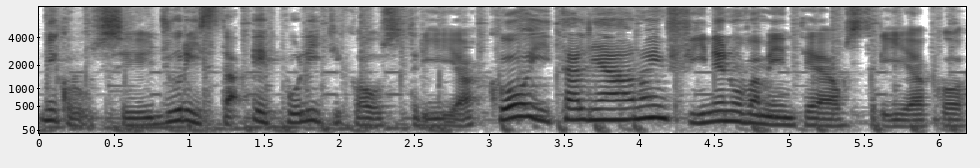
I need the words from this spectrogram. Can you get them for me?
Nicolussi, giurista e politico austriaco, italiano e infine nuovamente austriaco.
